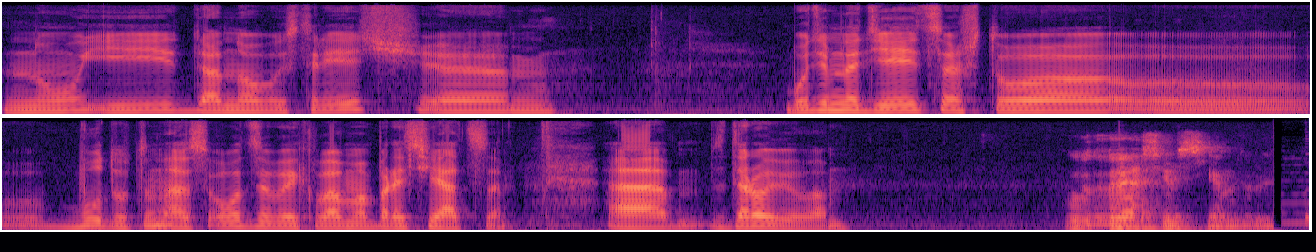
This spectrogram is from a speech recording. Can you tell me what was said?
Ну и до новых встреч. Э, будем надеяться, что э, будут у нас отзывы к вам обращаться. Э, здоровья вам. Удачи всем, друзья.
